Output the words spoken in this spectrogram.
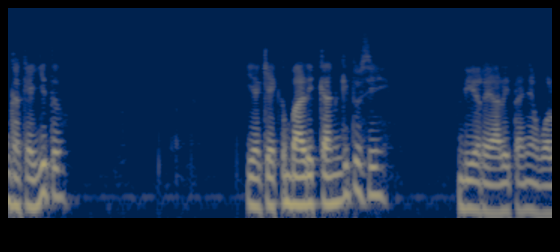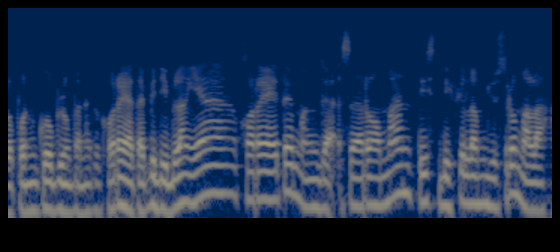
nggak kayak gitu. Ya kayak kebalikan gitu sih di realitanya walaupun gue belum pernah ke Korea tapi dibilang ya Korea itu emang nggak seromantis di film justru malah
